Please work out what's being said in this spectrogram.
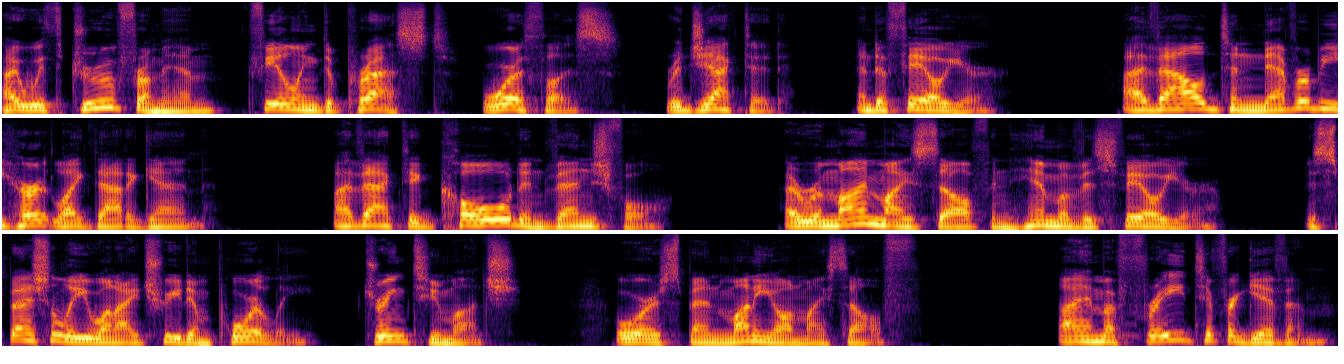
I withdrew from him, feeling depressed, worthless, rejected, and a failure. I vowed to never be hurt like that again. I've acted cold and vengeful, I remind myself and him of his failure, especially when I treat him poorly, drink too much, or spend money on myself. I am afraid to forgive him.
